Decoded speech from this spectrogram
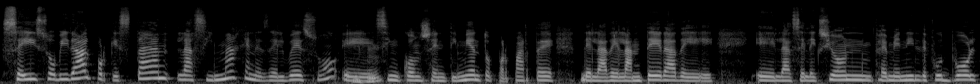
se hizo viral porque están las imágenes del beso eh, sin consentimiento por parte de la delantera de eh, la selección femenil de fútbol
